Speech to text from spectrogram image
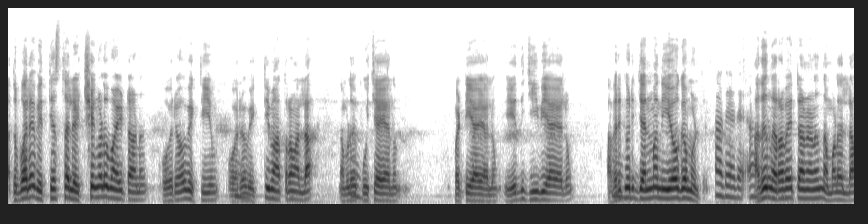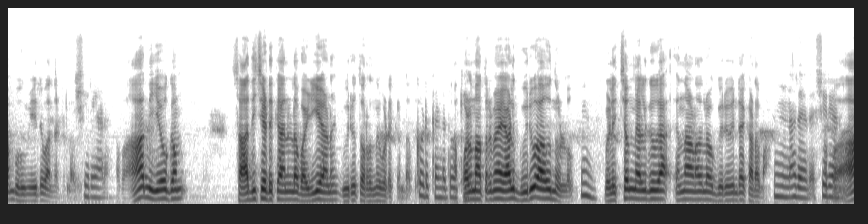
അതുപോലെ വ്യത്യസ്ത ലക്ഷ്യങ്ങളുമായിട്ടാണ് ഓരോ വ്യക്തിയും ഓരോ വ്യക്തി മാത്രമല്ല നമ്മൾ പൂച്ചയായാലും പട്ടിയായാലും ഏത് ജീവിയായാലും അവർക്കൊരു ജന്മനിയോഗമുണ്ട്. അതെ അതെ. നിറവേറ്റാനാണ് നമ്മളെല്ലാം ഭൂമിയിൽ വന്നിട്ടുള്ളത്. അപ്പൊ അപ്പോൾ ആ നിയോഗം സാധിച്ചെടുക്കാനുള്ള വഴിയാണ് ഗുരു തുറന്നു കൊടുക്കേണ്ടത് കൊടുക്കേണ്ടത് അപ്പോൾ മാത്രമേ അയാൾ ഗുരു ആകുന്നുള്ളൂ. വെളിച്ചം നൽകുക എന്നാണല്ലോ ഗുരുവിന്റെ കടമ ആ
